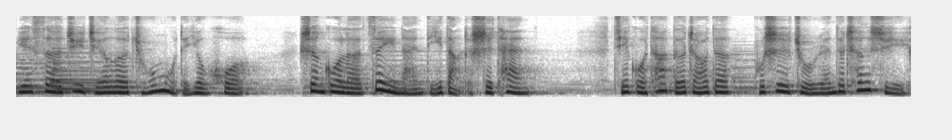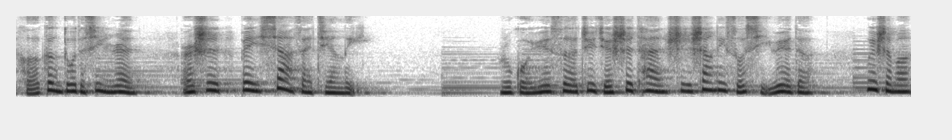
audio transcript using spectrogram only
约瑟拒绝了主母的诱惑。胜过了最难抵挡的试探，结果他得着的不是主人的称许和更多的信任，而是被下在监里。如果约瑟拒绝试探是上帝所喜悦的，为什么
